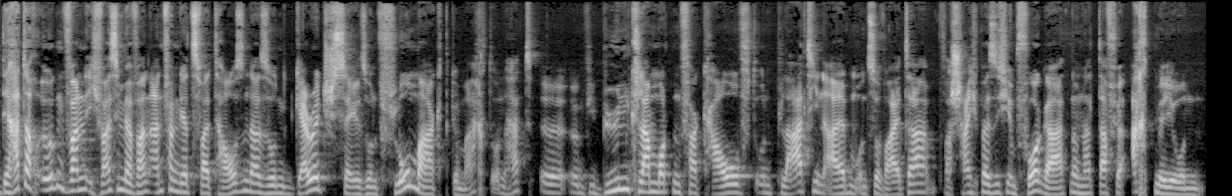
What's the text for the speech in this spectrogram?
der hat auch irgendwann, ich weiß nicht mehr wann, Anfang der 2000er so ein Garage Sale, so ein Flohmarkt gemacht und hat äh, irgendwie Bühnenklamotten verkauft und Platinalben und so weiter, wahrscheinlich bei sich im Vorgarten und hat dafür acht Millionen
